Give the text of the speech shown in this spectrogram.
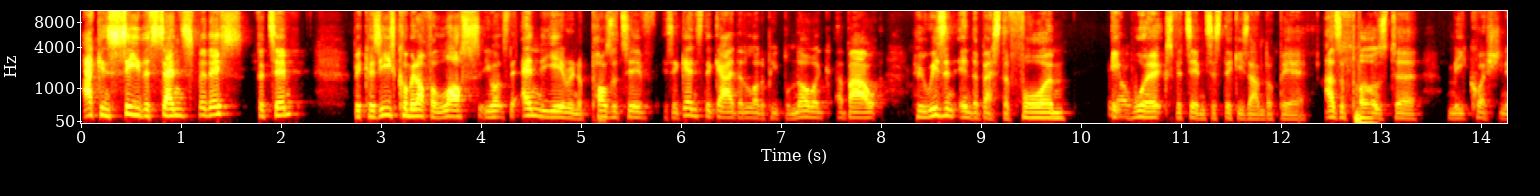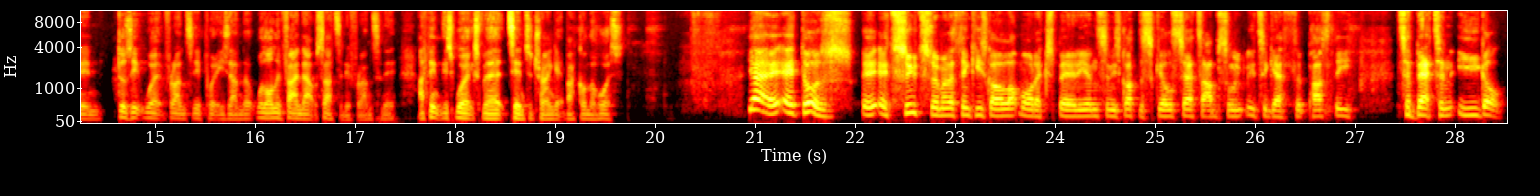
I can see the sense for this for Tim because he's coming off a loss. He wants to end the year in a positive. It's against the guy that a lot of people know about, who isn't in the best of form. It No. works for Tim to stick his hand up here, as opposed to me questioning, does it work for Anthony to put his hand up? We'll only find out Saturday for Anthony. I think this works for Tim to try and get back on the horse. Yeah, it, does. It, it suits him, and I think he's got a lot more experience and he's got the skill set absolutely to get past the Tibetan Eagle.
